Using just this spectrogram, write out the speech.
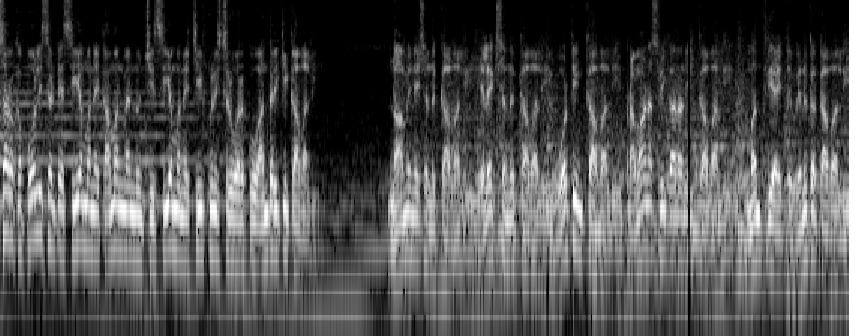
సార్ ఒక పోలీస్ అంటే సీఎం అనే కామన్ మ్యాన్ నుంచి సీఎం అనే చీఫ్ మినిస్టర్ వరకు అందరికీ కావాలి. నామినేషన్ కావాలి ఎలక్షన్ కావాలి ఓటింగ్ కావాలి ప్రమాణ స్వీకారానికి కావాలి మంత్రి అయితే వెనుక కావాలి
